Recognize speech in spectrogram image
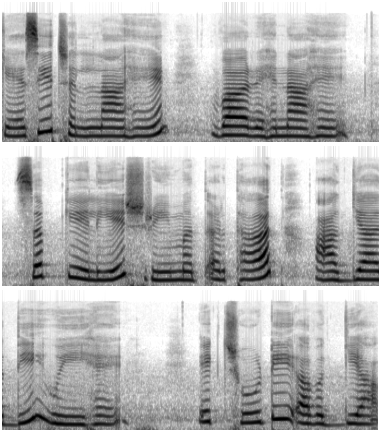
कैसे चलना है व रहना है। सबके लिए श्रीमत अर्थात आज्ञा दी हुई है। एक छोटी अवज्ञा,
